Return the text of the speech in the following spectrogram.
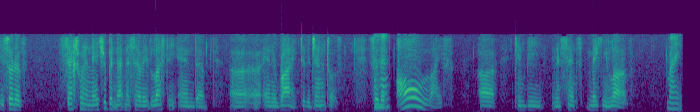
is sort of sexual in nature, but not necessarily lusty and uh, uh, and erotic to the genitals. So that Mhm. all life uh, can be, in a sense, making love. Right.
